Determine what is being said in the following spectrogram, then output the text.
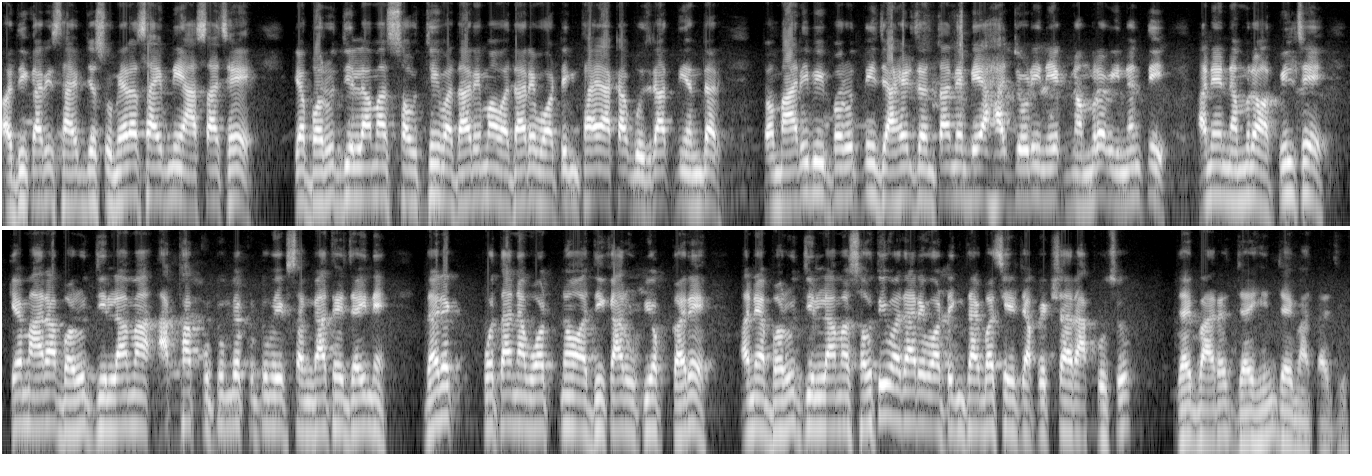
અધિકારી સાહેબ જે સુમેરા સાહેબની આશા છે કે ભરૂચ જિલ્લામાં સૌથી વધારેમાં વધારે વોટિંગ થાય આખા ગુજરાતની અંદર, તો મારી બી ભરૂચની જાહેર જનતાને બે હાથ જોડીને એક નમ્ર વિનંતી અને નમ્ર અપીલ છે કે મારા ભરૂચ જિલ્લામાં આખા કુટુંબે કુટુંબ એક સંગાથે જઈને દરેક પોતાના વોટનો અધિકાર ઉપયોગ કરે અને ભરૂચ જિલ્લામાં સૌથી વધારે વોટિંગ થાય બસ એ જ અપેક્ષા રાખું છું. જય ભારત, જય હિન્દ, જય માતાજી.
